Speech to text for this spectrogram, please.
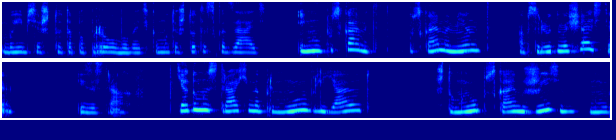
боимся что-то попробовать, кому-то что-то сказать. И мы упускаем этот, упускаем момент абсолютного счастья из-за страхов. Я думаю, страхи напрямую влияют, что мы упускаем жизнь, мы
